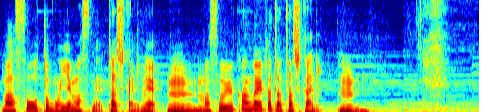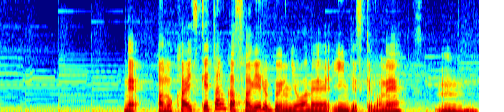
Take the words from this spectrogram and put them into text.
まあそうとも言えますね。確かにね。うん。まあそういう考え方は確かに。うん。ね、あの、買い付け単価下げる分にはね、いいんですけどね。うん。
